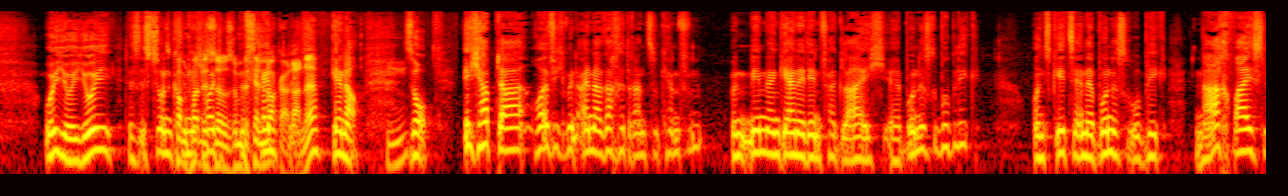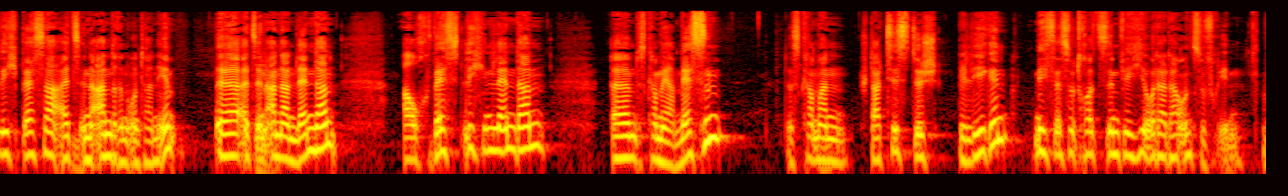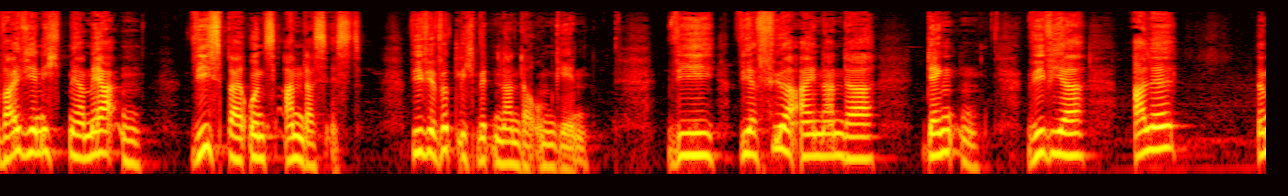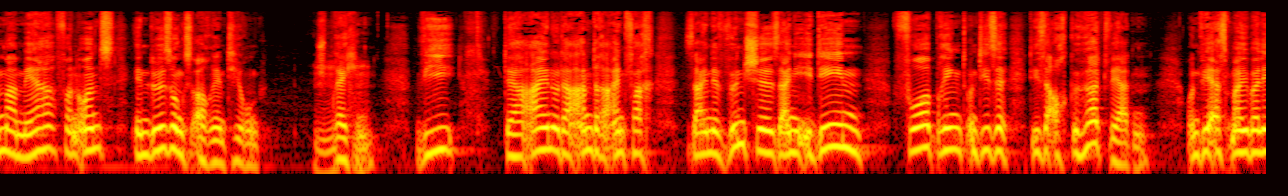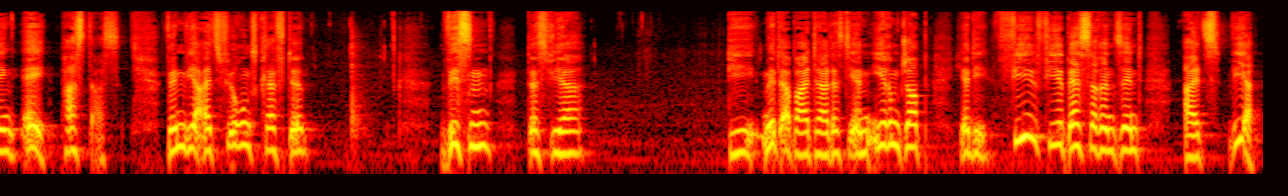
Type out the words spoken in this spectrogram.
uiuiui, das ist schon. kommt finde ich, heute so- so ein bisschen lockerer, ne? Genau. So, ich habe da häufig mit einer Sache dran zu kämpfen und nehme dann gerne den Vergleich äh, Bundesrepublik. Uns geht's ja in der Bundesrepublik nachweislich besser als in anderen Unternehmen, äh, als in anderen Ländern, auch westlichen Ländern. Ähm, das kann man ja messen, das kann man statistisch belegen. Nichtsdestotrotz sind wir hier oder da unzufrieden, weil wir nicht mehr merken, wie es bei uns anders ist, wie wir wirklich miteinander umgehen wie wir füreinander denken, wie wir alle immer mehr von uns in Lösungsorientierung sprechen, wie der ein oder andere einfach seine Wünsche, seine Ideen vorbringt und diese, diese auch gehört werden. Und wir erstmal überlegen, ey, passt das? Wenn wir als Führungskräfte wissen, dass wir die Mitarbeiter, dass die in ihrem Job ja die viel, viel besseren sind als wir.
